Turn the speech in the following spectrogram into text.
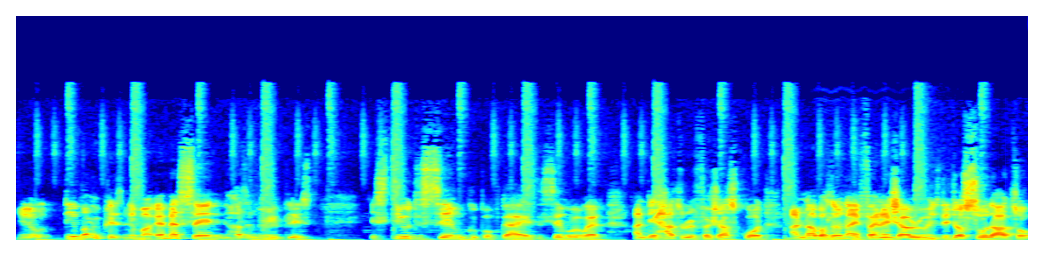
You know, they've not replaced Neymar. MSN hasn't been replaced. It's still the same group of guys, the same way, and they had to refresh our squad. And now Barcelona in financial ruins. They just sold Arthur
